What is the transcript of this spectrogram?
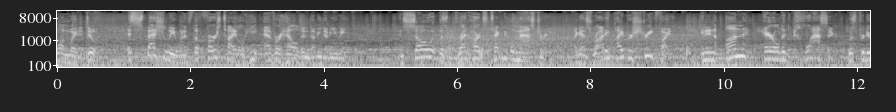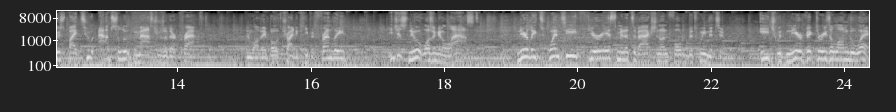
one way to do it, especially when it's the first title he ever held in WWE. And so it was Bret Hart's technical mastery against Roddy Piper's street fight in an unheralded classic was produced by two absolute masters of their craft. And while they both tried to keep it friendly, you just knew it wasn't going to last. Nearly 20 furious minutes of action unfolded between the two, each with near victories along the way.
